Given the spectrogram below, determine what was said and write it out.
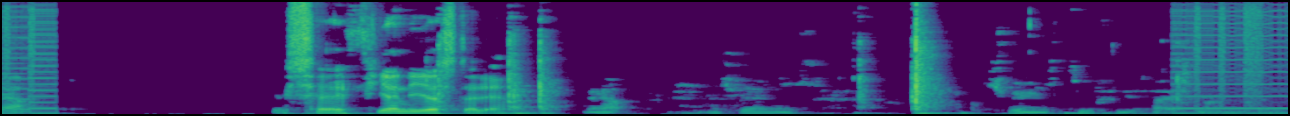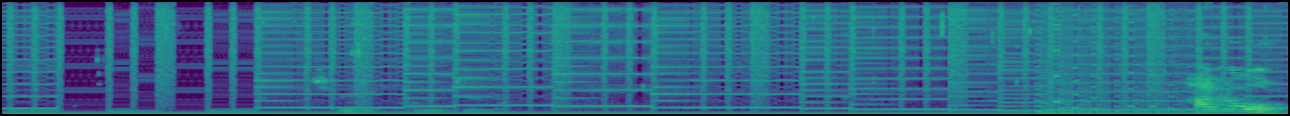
Ja. Ich save hier an dieser Stelle. Ja. Ich will nicht. Ich will nicht zu viel falsch machen können. Schildkröte. Hallo!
